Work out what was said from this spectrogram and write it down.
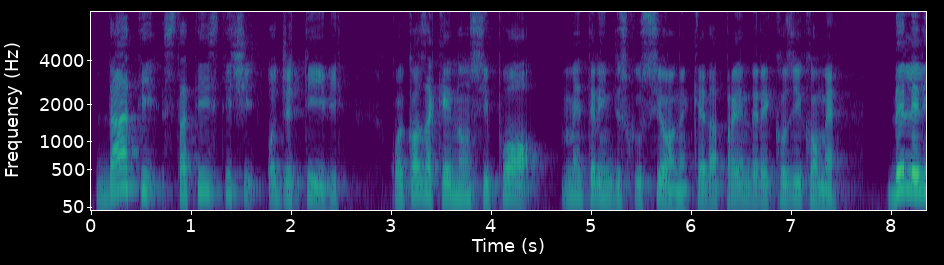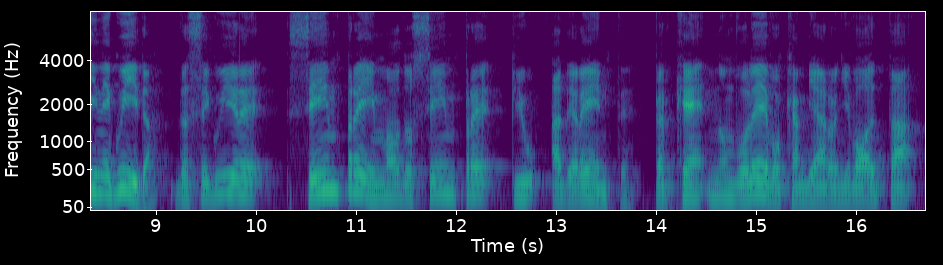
dati statistici oggettivi, qualcosa che non si può mettere in discussione, che è da prendere così com'è, delle linee guida da seguire sempre in modo sempre più aderente, perché non volevo cambiare ogni volta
